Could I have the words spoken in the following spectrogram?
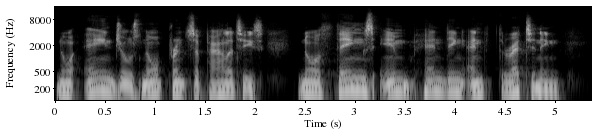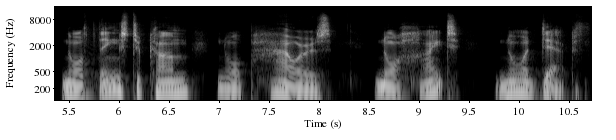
nor angels nor principalities, nor things impending and threatening, nor things to come, nor powers, nor height, nor depth,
